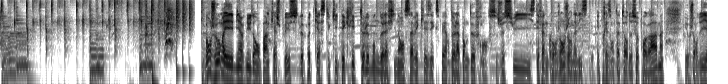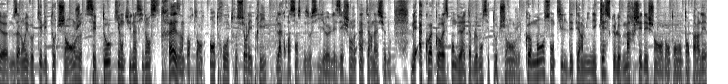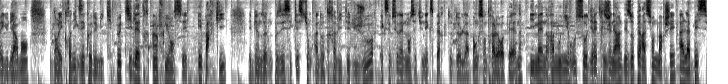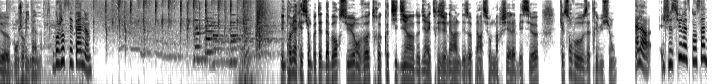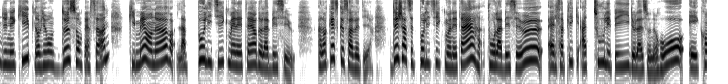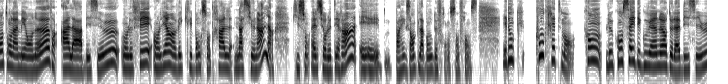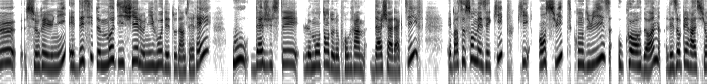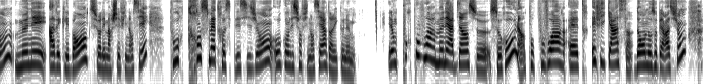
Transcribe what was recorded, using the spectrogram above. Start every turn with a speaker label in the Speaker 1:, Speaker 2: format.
Speaker 1: Thank you. Bonjour et bienvenue dans On parle Cash Plus, le podcast qui décrypte le monde de la finance avec les experts de la Banque de France. Je suis Stéphane Courgeon, journaliste et présentateur de ce programme. Et aujourd'hui, euh, nous allons évoquer les taux de change. Ces taux qui ont une incidence très importante, entre autres, sur les prix, la croissance, mais aussi euh, les échanges internationaux. Mais à quoi correspondent véritablement ces taux de change? Comment sont-ils déterminés? Qu'est-ce que le marché des changes dont on entend parler régulièrement dans les chroniques économiques? Peut-il être influencé et par qui? Eh bien, nous allons poser ces questions à notre invité du jour. Exceptionnellement, c'est une experte de la Banque Centrale Européenne, Imen Ramouni Rousseau, directrice générale des opérations de marché à la BCE. Bonjour Imen.
Speaker 2: Bonjour Stéphane.
Speaker 1: Une première question peut-être d'abord sur votre quotidien de directrice générale des opérations de marché à la BCE. Quelles sont vos attributions?
Speaker 2: Alors, je suis responsable d'une équipe d'environ 200 personnes qui met en œuvre la politique monétaire de la BCE. Alors, qu'est-ce que ça veut dire? Déjà, cette politique monétaire, pour la BCE, elle s'applique à tous les pays de la zone euro. Et quand on la met en œuvre à la BCE, on le fait en lien avec les banques centrales nationales, qui sont, elles, sur le terrain, et par exemple la Banque de France en France. Et donc, concrètement, quand le Conseil des gouverneurs de la BCE se réunit et décide de modifier le niveau des taux d'intérêt, ou d'ajuster le montant de nos programmes d'achat d'actifs, eh ben, ce sont mes équipes qui ensuite conduisent ou coordonnent les opérations menées avec les banques sur les marchés financiers pour transmettre ces décisions aux conditions financières dans l'économie. Et donc, pour pouvoir mener à bien ce, rôle, pour pouvoir être efficace dans nos opérations,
